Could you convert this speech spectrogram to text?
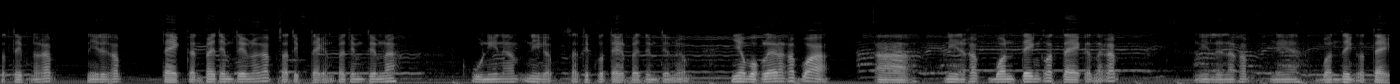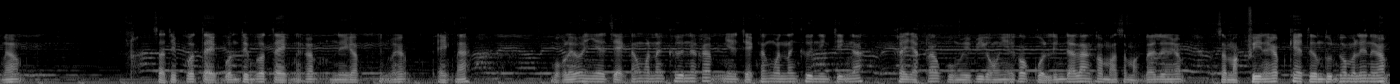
สเต็ปนะครับนี่เลยครับแตกกันไปเต็มๆนะครับสเต็ปแตกกันไปเต็มๆนะคู่นี้นะครับนี่ครับสเต็ปก็แตกไปเต็มๆนะครับเฮียบอกแล้วนะครับว่าอ่านี่นะครับบอลเต็งก็แตกกันนะครับ นี่เลยนะครับเนี่ยบอลเต็งก็แตกนะครับ สต็ปก็แตกบอลเต็มก็แตกนะครับนี่ครับเห็นไหมครับแตกนะ บอกเลยว่าเฮียแจกทั้งวันทั้งคืนนะครับเฮียแจกทั้งวันทั้งคืนจริงๆนะใครอยากเข้ากลุ่ม VIP ของเฮียก็กดลิงก์ด้านล่างเข้ามาสมัครได้เลยนะครับสมัครฟรีนะครับแค่เติมทุนเข้ามาเล่นนะครับ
